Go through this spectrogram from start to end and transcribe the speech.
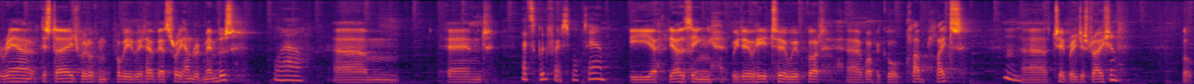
around at this stage, we're looking probably we'd have about 300 members, Wow. um, and That's good for a small town. the uh, the other thing we do here too, we've got uh, what we call club plates, uh, cheap registration. Well,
